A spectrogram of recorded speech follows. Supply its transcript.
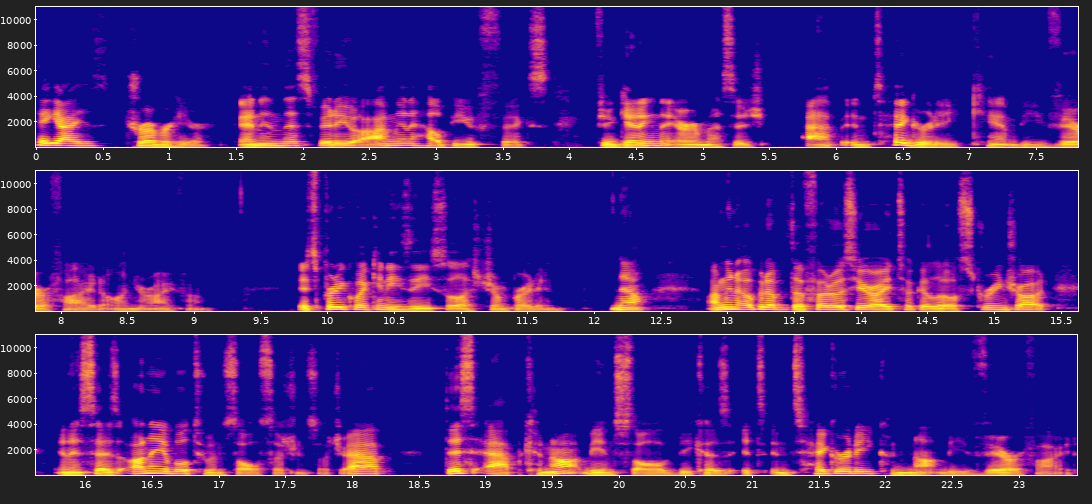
Hey guys, Trevor here, and in this video I'm going to help you fix if you're getting the error message app integrity can't be verified on your iPhone. It's pretty quick and easy, so let's jump right in. Now, I'm going to open up the photos here. I took a little screenshot and it says unable to install such and such app. This app cannot be installed because its integrity could not be verified.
